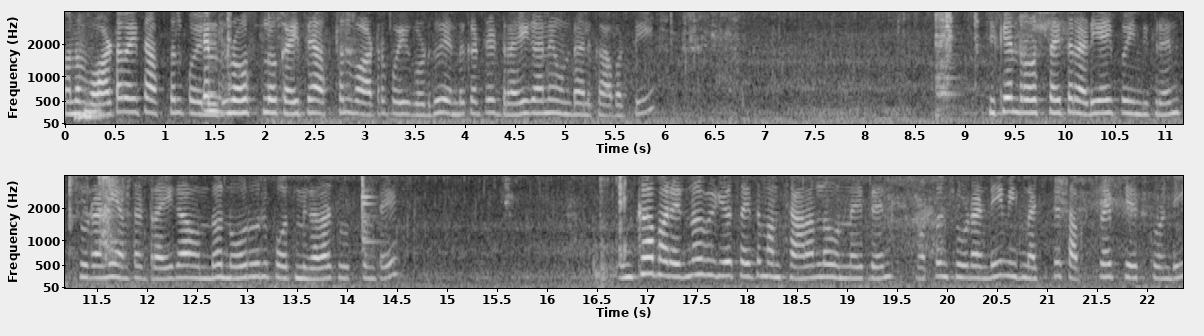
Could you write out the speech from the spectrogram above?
మనం వాటర్ అయితే అస్సలు పోయలేదు. రోస్ట్లోకి అయితే అస్సలు వాటర్ పోయకూడదు. ఎందుకంటే డ్రైగానే ఉండాలి కాబట్టి చికెన్ రోస్ట్ అయితే రెడీ అయిపోయింది ఫ్రెండ్స్. చూడండి ఎంత డ్రైగా ఉందో నోరూరిపోతుంది కదా చూస్తుంటే. ఇంకా మరెన్నో వీడియోస్ అయితే మన ఛానల్లో ఉన్నాయి ఫ్రెండ్స్. మొత్తం చూడండి మీకు నచ్చితే సబ్స్క్రైబ్ చేసుకోండి.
